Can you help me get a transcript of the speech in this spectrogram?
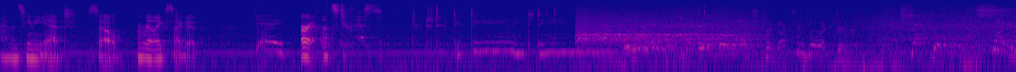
I haven't seen it yet, so I'm really excited. Yay! All right, let's do this. Overwatch production director, Chacko Sonny.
